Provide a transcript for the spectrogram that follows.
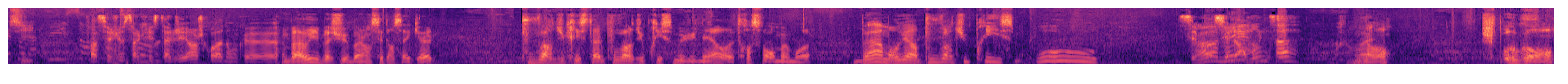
Si. Enfin, c'est juste un cristal géant, je crois, donc. Euh... Bah oui, bah je vais balancer dans sa gueule. Pouvoir du cristal, pouvoir du prisme lunaire, euh, transforme-moi. Bam, regarde, pouvoir du prisme. Ouh C'est Ah, pas Sailor. Moon, ça Ouais. Non. Je suis pas au courant.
